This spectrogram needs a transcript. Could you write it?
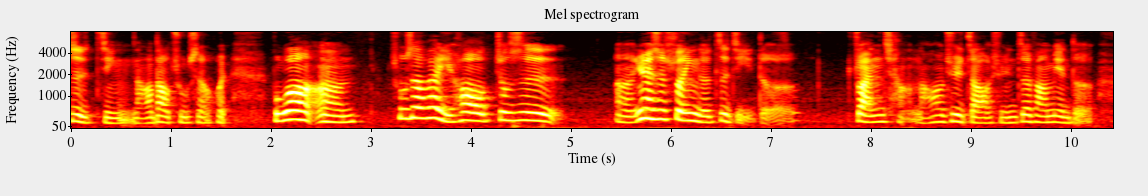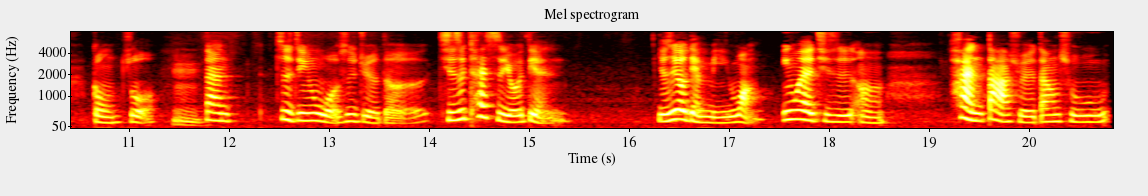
至今，然后到出社会。不过嗯，出社会以后就是嗯，因为是顺应着自己的专长，然后去找寻这方面的工作，嗯，但至今我是觉得其实开始有点也是有点迷惘，因为其实嗯，和大学当初，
